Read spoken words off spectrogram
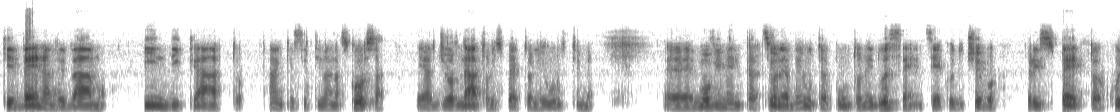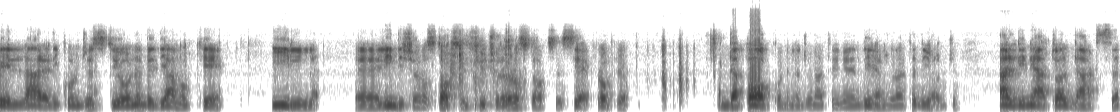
che ben avevamo indicato anche settimana scorsa, è aggiornato rispetto alle ultime eh, movimentazioni avvenute appunto nei due sensi. Ecco, dicevo, rispetto a quell'area di congestione, vediamo che eh, l'indice Eurostox, il future Eurostox, si è proprio da poco, nella giornata di venerdì, nella giornata di oggi, allineato al DAX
